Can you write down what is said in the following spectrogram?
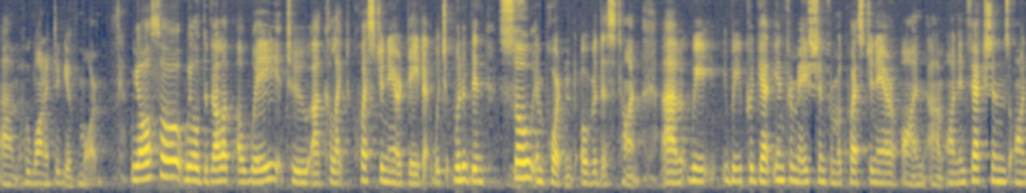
um, who wanted to give more. We also will develop a way to uh, collect questionnaire data, which would have been so important over this time. Um, we, we could get information from a questionnaire on, um, on infections, on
